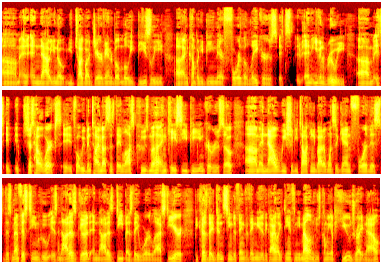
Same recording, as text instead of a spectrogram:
Um, and, and, now, you know, you talk about Jarred Vanderbilt, Malik Beasley, uh, and company being there for the Lakers. It's and even Rui. Um, it's it, it's just how it works. It's what we've been talking about since they lost Kuzma and KCP and Caruso. Um, and now we should be talking about it once again for this this Memphis team who is not as good and not as deep as they were last year because they didn't seem to think that they needed a guy like De'Anthony Melton, who's coming up huge right now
